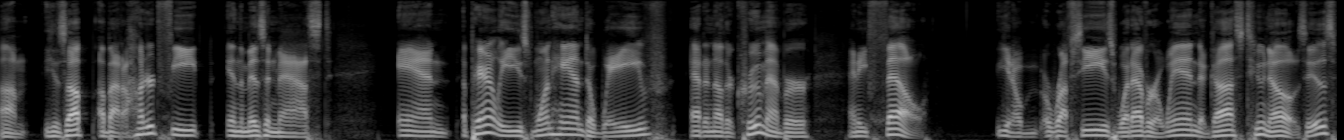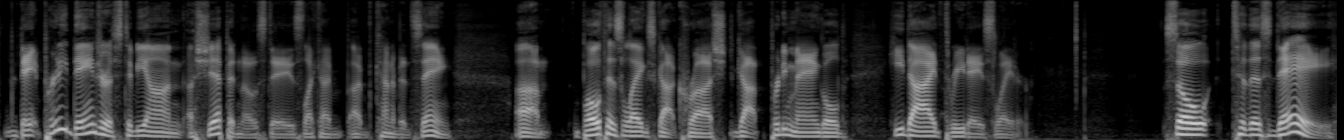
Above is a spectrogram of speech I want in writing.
Um, he was up about 100 feet in the mizzen mast and apparently, he used one hand to wave at another crew member and he fell. You know, rough seas, whatever, a wind, a gust, who knows? It was da- pretty dangerous to be on a ship in those days, like I've, I've kind of been saying. Um, both his legs got crushed, got pretty mangled. He died three days later. So to this day,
